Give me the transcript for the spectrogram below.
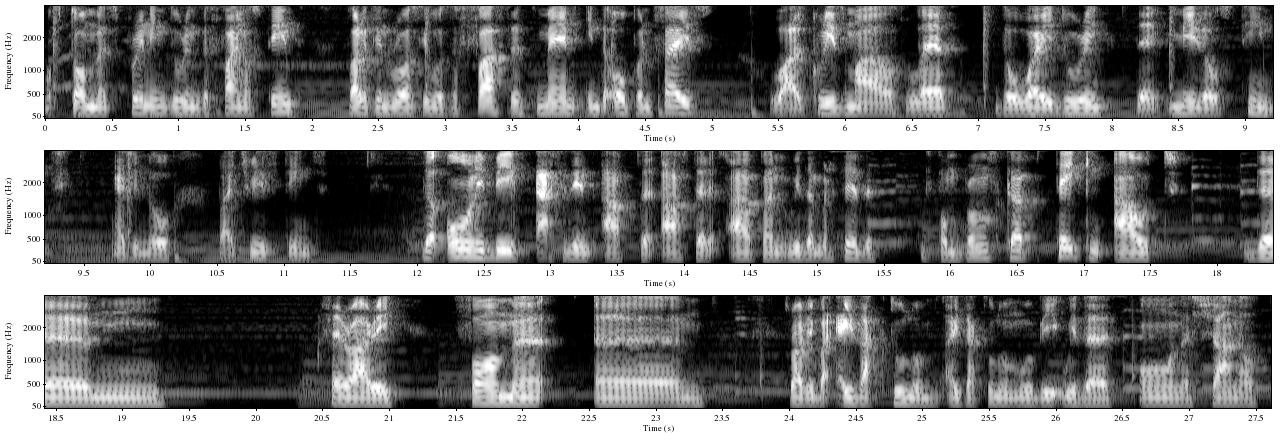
of Thomas Preining during the final stint. Valentin Rossi was the fastest man in the open phase, while Chris Miles led the way during the middle stint, as you know, by three stints. The only big accident after after happened with the Mercedes from Bronze Cup taking out the um, Ferrari from uh, um, driving by Isaac Tulum. Isaac Tulum will be with us on the channel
